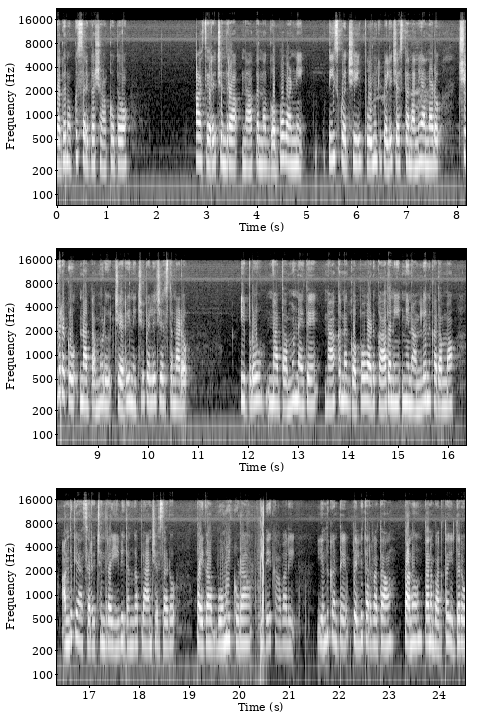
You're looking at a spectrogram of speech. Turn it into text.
గగన్ ఒక్కసారిగా షాకుతో ఆ శరచంద్ర నాకన్నా గొప్పవాణ్ణి తీసుకొచ్చి భూమికి పెళ్ళి చేస్తానని అన్నాడు. చివరకు నా తమ్ముడు చెర్రీనిచ్చి పెళ్ళి చేస్తున్నాడు. ఇప్పుడు నా తమ్ముడినైతే నాకన్నా గొప్పవాడు కాదని నేను అనలేను కదమ్మా. అందుకే ఆ శరత్చంద్ర ఈ విధంగా ప్లాన్ చేశాడు. పైగా భూమికి కూడా ఇదే కావాలి. ఎందుకంటే పెళ్ళి తర్వాత తను తన భర్త ఇద్దరు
